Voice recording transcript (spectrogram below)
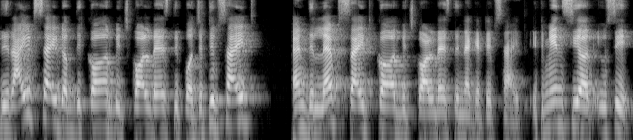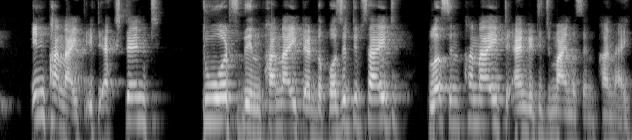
the right side of the curve is called as the positive side and the left side curve is called as the negative side. It means here you see infinite, it extends towards the infinite at the positive side, plus infinite, and it is minus infinite.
